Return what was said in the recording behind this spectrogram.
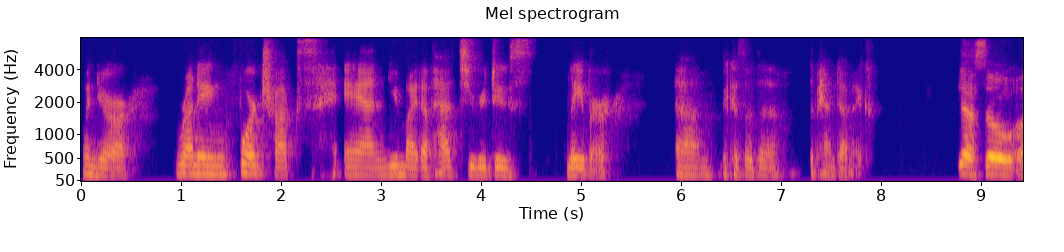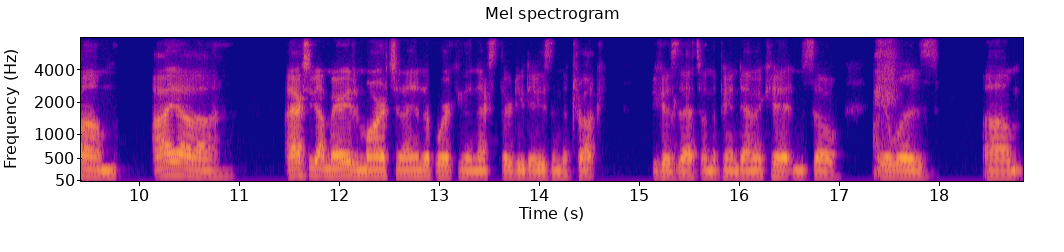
when you're running Ford trucks and you might have had to reduce labor um, because of the, the pandemic? Yeah, so um, I uh, I actually got married in March, and I ended up working the next 30 days in the truck because that's when the pandemic hit, and so it was um,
